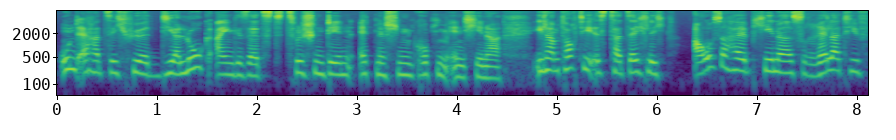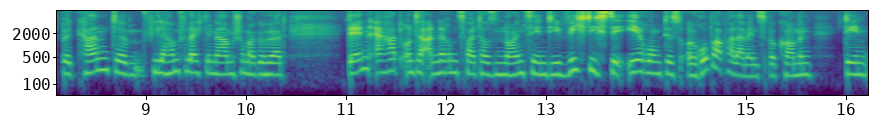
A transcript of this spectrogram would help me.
und er hat sich für Dialog eingesetzt zwischen den ethnischen Gruppen in China. Ilham Tohti ist tatsächlich außerhalb Chinas relativ bekannt. Ähm, viele haben vielleicht den Namen schon mal gehört. Denn er hat unter anderem 2019 die wichtigste Ehrung des Europaparlaments bekommen, den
